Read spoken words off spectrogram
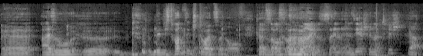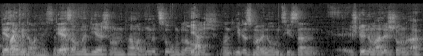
Äh, also äh, bin ich trotzdem stolz darauf. Kannst du also, auch sagen. Nein, das ist ein, ein sehr schöner Tisch. Ja, Der ist auch wackelt mit- auch nicht so. Der ist doll. auch mit dir schon ein paar Mal umgezogen, glaube Ja. ich. Und jedes Mal, wenn du umziehst, dann stöhnen immer alle schon, ah,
